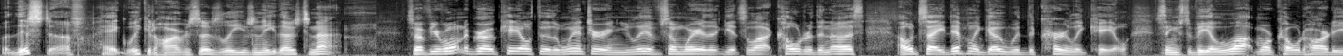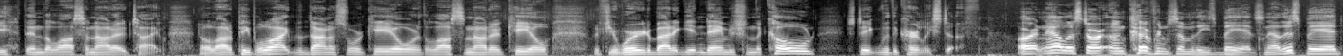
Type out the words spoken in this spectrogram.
But this stuff, heck, we could harvest those leaves and eat those tonight. So if you're wanting to grow kale through the winter and you live somewhere that gets a lot colder than us, I would say definitely go with the curly kale. Seems to be a lot more cold hardy than the lacinato type. Now, a lot of people like the dinosaur kale or the lacinato kale, but if you're worried about it getting damaged from the cold, stick with the curly stuff. All right, now let's start uncovering some of these beds. Now this bed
